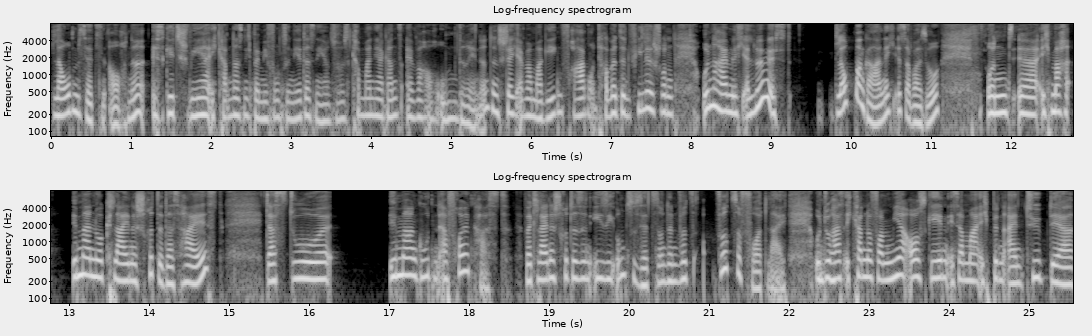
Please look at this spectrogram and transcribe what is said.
Glaubenssätzen auch, ne? Es geht schwer, ich kann das nicht, bei mir funktioniert das nicht und so. Das kann man ja ganz einfach auch umdrehen. Ne? Dann stelle ich einfach mal Gegenfragen und damit sind viele schon unheimlich erlöst. Glaubt man gar nicht, ist aber so. Und äh, ich mache immer nur kleine Schritte. Das heißt, dass du immer einen guten Erfolg hast weil kleine Schritte sind easy umzusetzen und dann wird es sofort leicht. Und du hast, ich kann nur von mir ausgehen, ich sag mal, ich bin ein Typ, der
